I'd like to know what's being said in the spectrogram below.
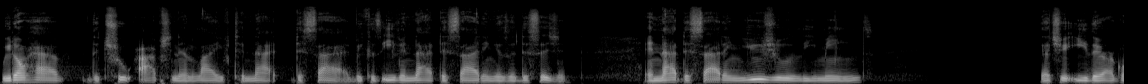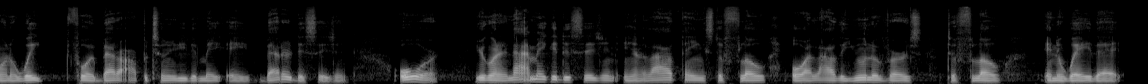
We don't have the true option in life to not decide because even not deciding is a decision. And not deciding usually means that you either are going to wait for a better opportunity to make a better decision, or you're going to not make a decision and allow things to flow or allow the universe to flow in a way that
